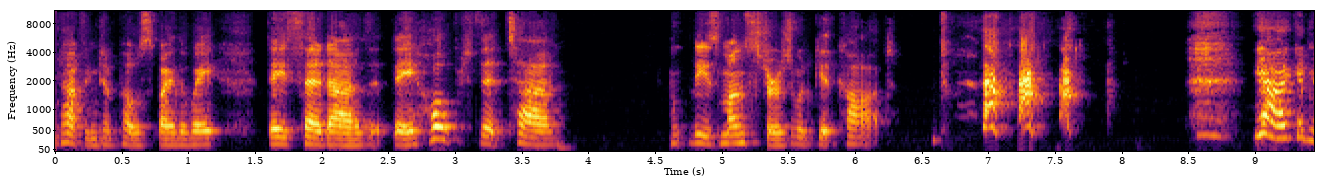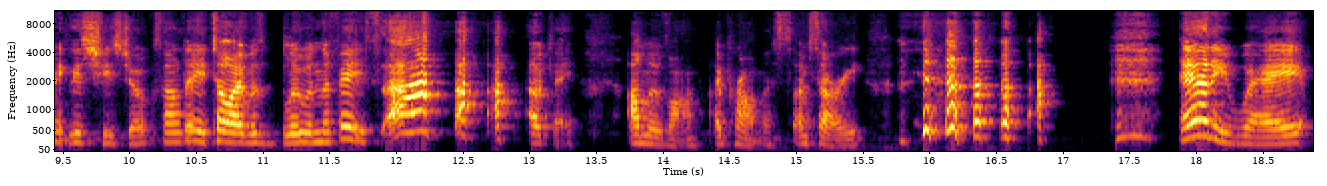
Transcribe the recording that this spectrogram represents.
Huffington Post, by the way. They said uh, that they hoped that uh, these monsters would get caught. yeah, I could make these cheese jokes all day till I was blue in the face. okay, I'll move on. I promise. I'm sorry. anyway,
